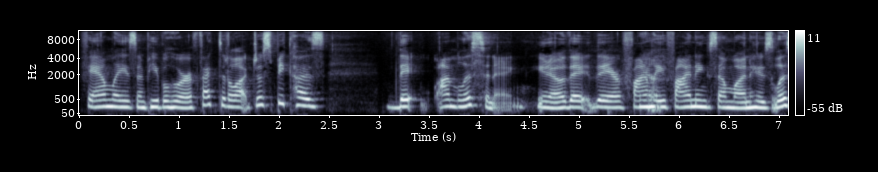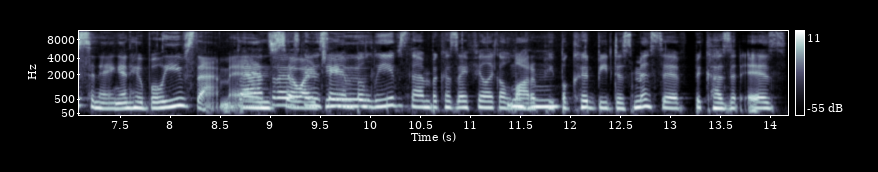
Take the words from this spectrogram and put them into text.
families and people who are affected a lot, just because they, I'm listening. You know, they they are finally finding someone who's listening and who believes them, and That's what so I I, do say, and believes them because I feel like a lot Mm-hmm. of people could be dismissive because it is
